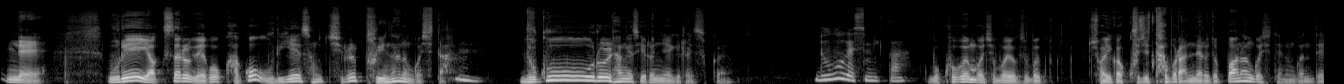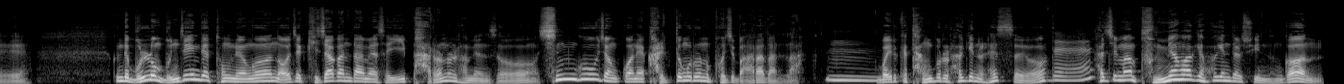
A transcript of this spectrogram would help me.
네. 우리의 역사를 왜곡하고 우리의 성취를 부인하는 것이다. 음. 누구를 향해서 이런 얘기를 했을까요? 누구겠습니까? 뭐 그건 뭐, 뭐 여기서 뭐 저희가 굳이 답을 안 내려도 뻔한 것이 되는 건데. 근데 물론 문재인 대통령은 어제 기자간담회에서 이 발언을 하면서 신구 정권의 갈등으로는 보지 말아달라. 음. 뭐 이렇게 당부를 하기는 했어요. 네. 하지만 분명하게 확인될 수 있는 건,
